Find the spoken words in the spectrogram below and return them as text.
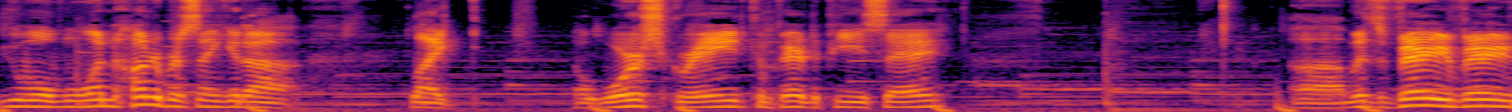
you will 100% get a like a worse grade compared to PSA. Um, it's very very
